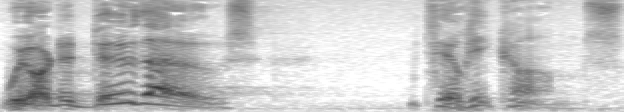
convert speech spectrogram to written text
We are to do those until he comes.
